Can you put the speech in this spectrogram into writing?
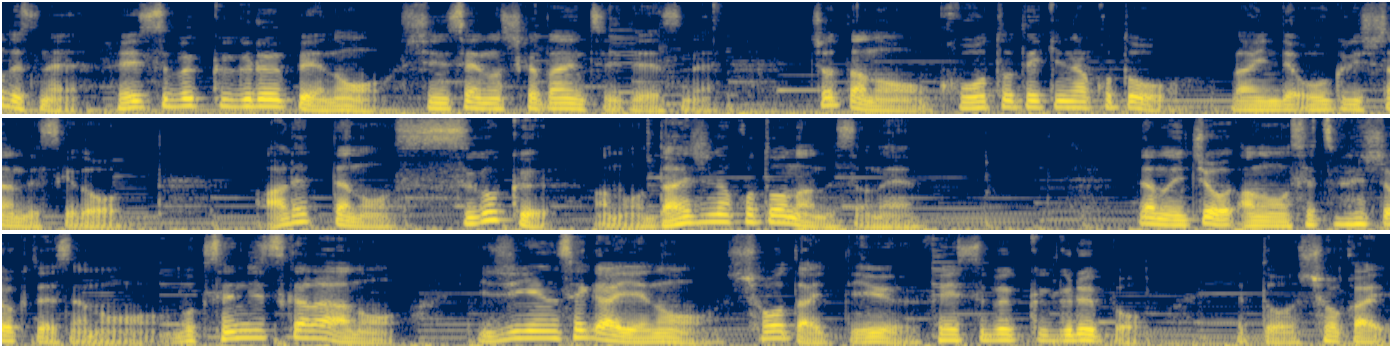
日ですね Facebook グループへの申請の仕方についてですねちょっとあのコート的なことを LINE でお送りしたんですけどあれってあのすごくあの大事なことなんですよね。であの一応あの説明しておくとですねあの僕先日からあの異次元世界への招待っていう Facebook グループを、えっと、紹介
